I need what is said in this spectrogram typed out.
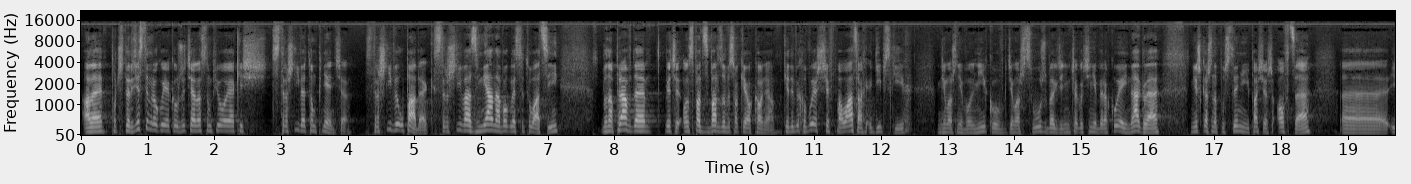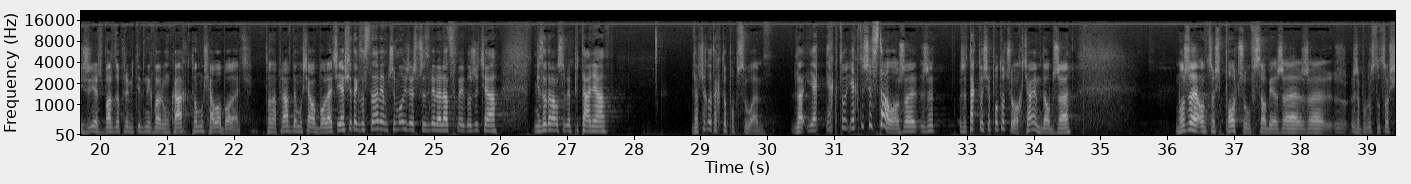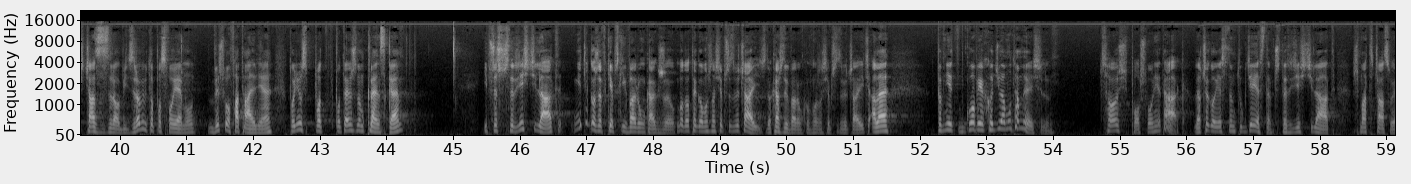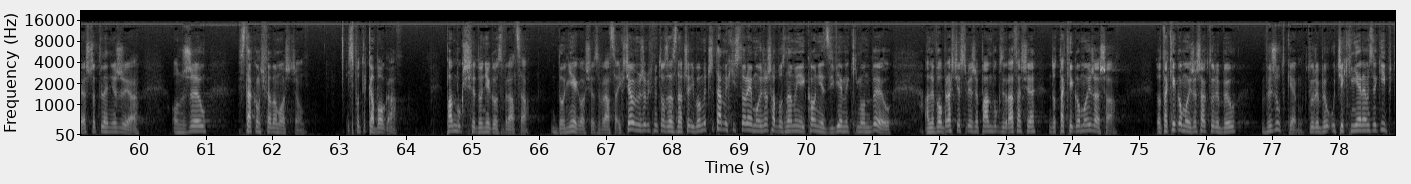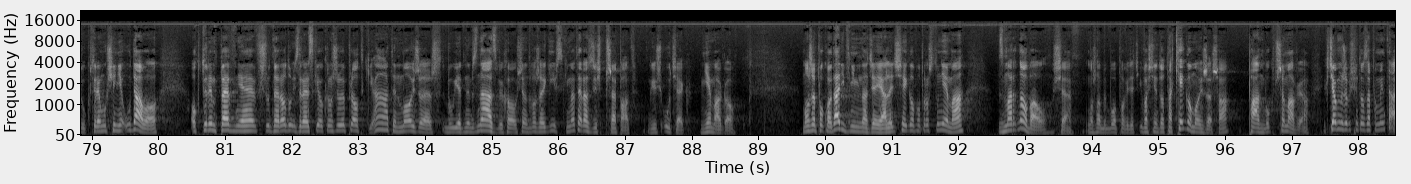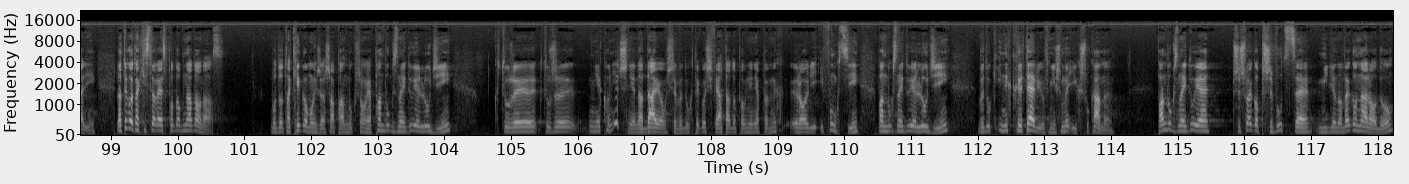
ale po 40 roku jego życia nastąpiło jakieś straszliwe tąpnięcie, straszliwy upadek, straszliwa zmiana w ogóle sytuacji, bo naprawdę, wiecie, on spadł z bardzo wysokiego konia. Kiedy wychowujesz się w pałacach egipskich, gdzie masz niewolników, gdzie masz służbę, gdzie niczego ci nie brakuje i nagle mieszkasz na pustyni i pasiesz owce e, i żyjesz w bardzo prymitywnych warunkach, to musiało boleć. To naprawdę musiało boleć. I ja się tak zastanawiam, czy Mojżesz przez wiele lat swojego życia nie zadawał sobie pytania, dlaczego tak to popsułem? Dla, jak, jak, to, jak to się stało, że, że, że tak to się potoczyło? Chciałem dobrze, może on coś poczuł w sobie, że, że, że po prostu coś czas zrobić. Zrobił to po swojemu, wyszło fatalnie, poniósł potężną klęskę i przez 40 lat nie tylko, że w kiepskich warunkach żył, bo do tego można się przyzwyczaić, do każdych warunków można się przyzwyczaić, ale pewnie w głowie chodziła mu ta myśl. Coś poszło nie tak. Dlaczego jestem tu, gdzie jestem? 40 lat, szmat czasu, ja jeszcze tyle nie żyję. On żył z taką świadomością i spotyka Boga. Pan Bóg się do niego zwraca do niego się zwraca. I chciałbym, żebyśmy to zaznaczyli, bo my czytamy historię Mojżesza, bo znamy jej koniec i wiemy, kim on był. Ale wyobraźcie sobie, że Pan Bóg zwraca się do takiego Mojżesza. Do takiego Mojżesza, który był wyrzutkiem, który był uciekinierem z Egiptu, któremu się nie udało, o którym pewnie wśród narodu izraelskiego krążyły plotki. A, ten Mojżesz był jednym z nas, wychował się na dworze egipskim, a teraz gdzieś przepadł, gdzieś uciekł. Nie ma go. Może pokładali w nim nadzieję, ale dzisiaj go po prostu nie ma zmarnował się, można by było powiedzieć. I właśnie do takiego Mojżesza Pan Bóg przemawia. I chciałbym, żebyśmy to zapamiętali. Dlatego ta historia jest podobna do nas. Bo do takiego Mojżesza Pan Bóg przemawia. Pan Bóg znajduje ludzi, który, którzy niekoniecznie nadają się według tego świata do pełnienia pewnych roli i funkcji. Pan Bóg znajduje ludzi według innych kryteriów niż my ich szukamy. Pan Bóg znajduje przyszłego przywódcę milionowego narodu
